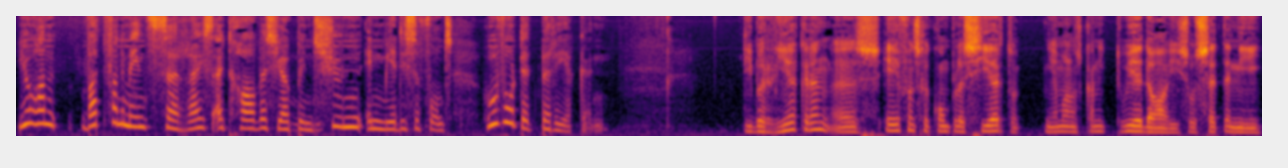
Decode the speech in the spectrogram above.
Johan, wat van 'n mens se reisuitgawes, jou pensioen en mediese fonds, hoe word dit bereken? Die berekening is effens gekompliseer tot nee maar ons kan nie 2 dae hierso sit in die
